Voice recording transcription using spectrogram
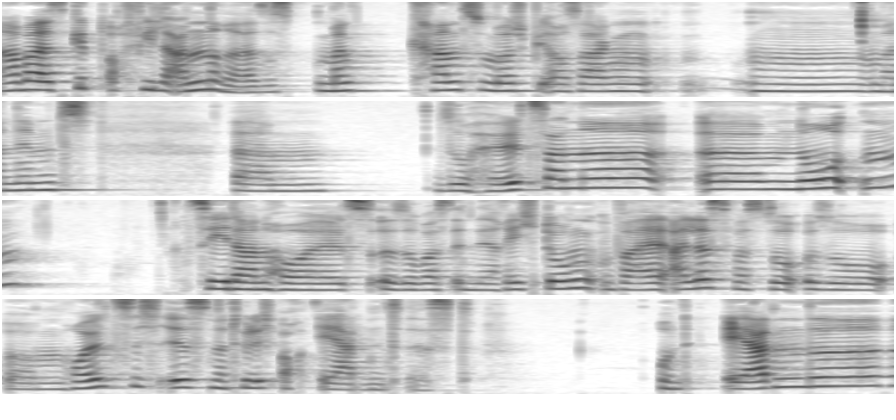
Aber es gibt auch viele andere. Also es, man kann zum Beispiel auch sagen, mm, man nimmt ähm, so hölzerne ähm, Noten, Zedernholz, äh, sowas in der Richtung, weil alles, was so, so ähm, holzig ist, natürlich auch erdend ist. Und erdende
